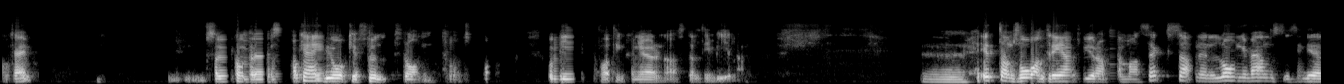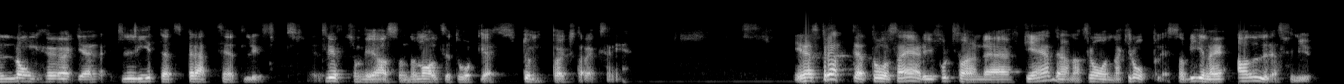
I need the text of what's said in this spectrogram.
Okej. Okay. Så vi kommer, okej, okay, vi åker fullt från, från och vi på att ingenjörerna har ställt in bilen. Eh, ettan, tvåan, trean, fyran, femman, sexan. En lång vänster, sen blir det en lång höger. Ett litet sprätt till ett lyft. Ett lyft som vi alltså normalt sett åker stumt på högsta växeln i. I det här sprättet då så är det ju fortfarande fjädrarna från Akropolis och bilen är alldeles för mjuk.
